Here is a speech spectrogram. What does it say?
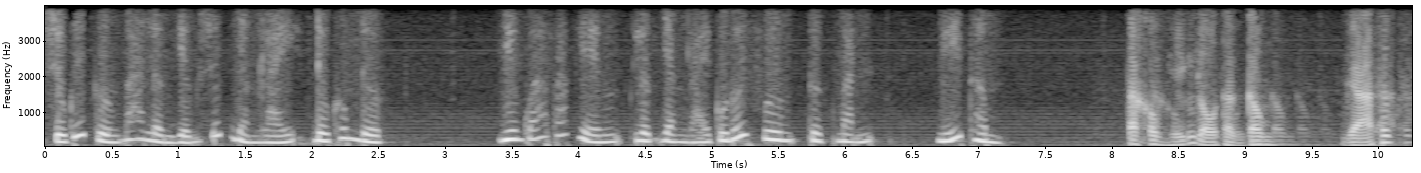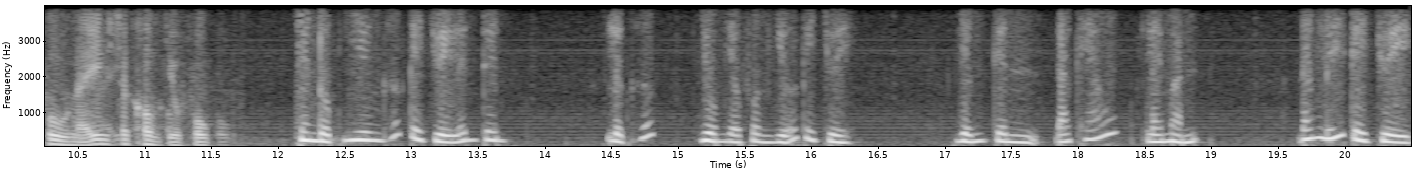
Sử quyết cường ba lần dẫn sức dằn lại đều không được. Dương quá phát hiện lực dằn lại của đối phương cực mạnh nghĩ thầm. Ta không hiển lộ thần công gã thất phu này sẽ không chịu phục. Chàng đột nhiên hất cây chùy lên trên. Lực hất dồn vào phần giữa cây chùy. Dẫn kình đã khéo lại mạnh. Đáng lý cây chùy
